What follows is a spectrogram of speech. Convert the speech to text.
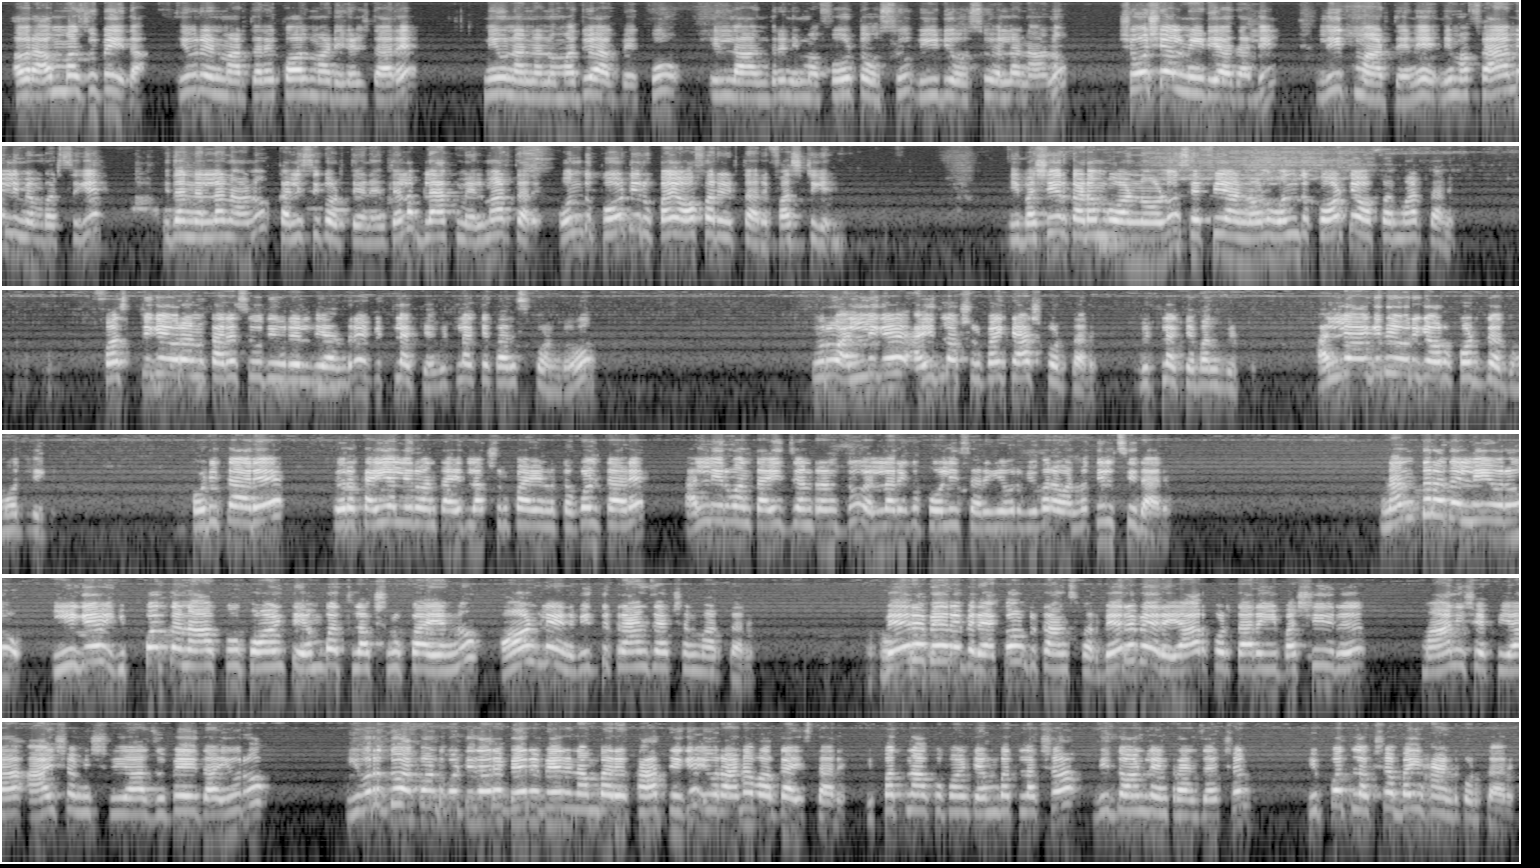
ಅವರ ಅಮ್ಮ ಜುಬೈದಾ ಏನ್ ಮಾಡ್ತಾರೆ? ಕಾಲ್ ಮಾಡಿ ಹೇಳ್ತಾರೆ. ನೀವು ನನ್ನನ್ನು ಮದುವೆ ಆಗ್ಬೇಕು. ಇಲ್ಲ ಅಂದ್ರೆ ನಿಮ್ಮ ಫೋಟೋಸು ವಿಡಿಯೋಸು ಎಲ್ಲ ನಾನು ಸೋಷಿಯಲ್ ಮೀಡಿಯಾದಲ್ಲಿ ಲೀಕ್ ಮಾಡ್ತೇನೆ. ನಿಮ್ಮ ಫ್ಯಾಮಿಲಿ ಮೆಂಬರ್ಸ್ಗೆ ಇದನ್ನೆಲ್ಲ ನಾನು ಕಲಿಸಿಕೊಡ್ತೇನೆ ಅಂತೆಲ್ಲ ಬ್ಲ್ಯಾಕ್ ಮೇಲ್ ಮಾಡ್ತಾರೆ. ಒಂದು ಕೋಟಿ ರೂಪಾಯಿ ಆಫರ್ ಇಡ್ತಾರೆ ಫಸ್ಟ್ಗೆ ಈ ಬಶೀರ್ ಕಡಂಬು ಅಣ್ಣೋಳು, ಸೆಫಿ ಅಣ್ಣೋಳು ಒಂದು ಕೋಟಿ ಆಫರ್ ಮಾಡ್ತಾನೆ. ಫಸ್ಟಿಗೆ ಇವರನ್ನು ಕರೆಸುವುದು ಇವರೆಲ್ಲಿ ಅಂದ್ರೆ ವಿಟ್ಲಕ್ಕೆ ವಿಟ್ಲಕ್ಕೆ ಕರೆಸ್ಕೊಂಡು ಇವರು ಅಲ್ಲಿಗೆ ಐದು ಲಕ್ಷ ರೂಪಾಯಿ ಕ್ಯಾಶ್ ಕೊಡ್ತಾರೆ, ವಿಟ್ಲಕ್ಕೆ ಬಂದ್ಬಿಟ್ಟು. ಅಲ್ಲಿ ಆಗಿದೆ ಇವರಿಗೆ ಅವ್ರು ಅದು ಮೊದ್ಲಿಗೆ. ಹೊಡಿತಾರೆ ಇವರ ಕೈಯಲ್ಲಿರುವಂತ ಐದು ಲಕ್ಷ ರೂಪಾಯಿಯನ್ನು ತಗೊಳ್ತಾರೆ. ಅಲ್ಲಿರುವಂತ ಐದು ಜನರಂತೂ ಎಲ್ಲರಿಗೂ ಪೊಲೀಸರಿಗೆ ಇವರು ವಿವರವನ್ನು ತಿಳಿಸಿದ್ದಾರೆ. ನಂತರದಲ್ಲಿ ಇವರು ಹೀಗೆ ಇಪ್ಪತ್ತ ನಾಲ್ಕು ಪಾಯಿಂಟ್ ಎಂಬತ್ತು ಲಕ್ಷ ರೂಪಾಯಿಯನ್ನು ಆನ್ಲೈನ್ ವಿತ್ ಟ್ರಾನ್ಸಾಕ್ಷನ್ ಮಾಡ್ತಾರೆ. ಬೇರೆ ಬೇರೆ ಬೇರೆ ಅಕೌಂಟ್ ಟ್ರಾನ್ಸ್ಫರ್ ಬೇರೆ ಬೇರೆ ಯಾರು ಕೊಡ್ತಾರೆ? ಈ ಬಶೀರ್ ಮಾನಿ ಶೆಫಿಯಾ, ಆಯಿಷಾ ಮಿಶ್ರಿಯಾ, ಜುಬೇದಾ ಇವರು ಇವರದ್ದು ಅಕೌಂಟ್ ಕೊಟ್ಟಿದ್ದಾರೆ. ಬೇರೆ ಬೇರೆ ನಂಬರ್ ಖಾತೆಗೆ ಇವರು ಹಣ ವರ್ಗಾಯಿಸ್ತಾರೆ. ಇಪ್ಪತ್ನಾಲ್ಕು ಪಾಯಿಂಟ್ ಎಂಬತ್ತು ಲಕ್ಷ ವಿತ್ ಆನ್ಲೈನ್ ಟ್ರಾನ್ಸಾಕ್ಷನ್ ಇಪ್ಪತ್ತು ಲಕ್ಷ ಬೈ ಹ್ಯಾಂಡ್ ಕೊಡ್ತಾರೆ.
